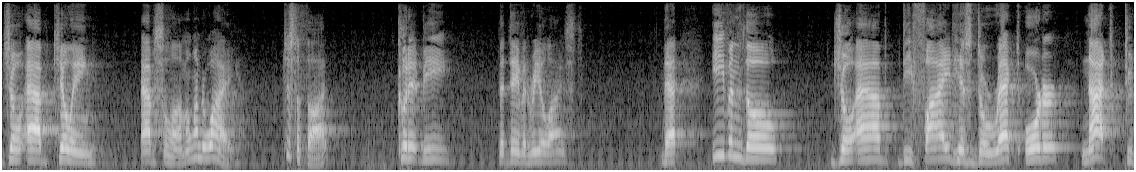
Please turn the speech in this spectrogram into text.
Joab killing Absalom. I wonder why. Just a thought. Could it be that David realized that even though Joab defied his direct order not to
